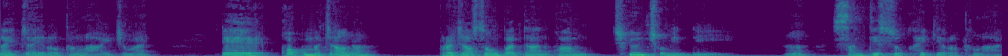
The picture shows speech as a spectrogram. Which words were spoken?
ในใจเราทั้งหลายใช่ไหม แต่ขอบคุณพระเจ้านะ พระเจ้าทรงประทานความชื่นชมยินดีนะสันติสุขให้แก่เราทั้งหลาย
